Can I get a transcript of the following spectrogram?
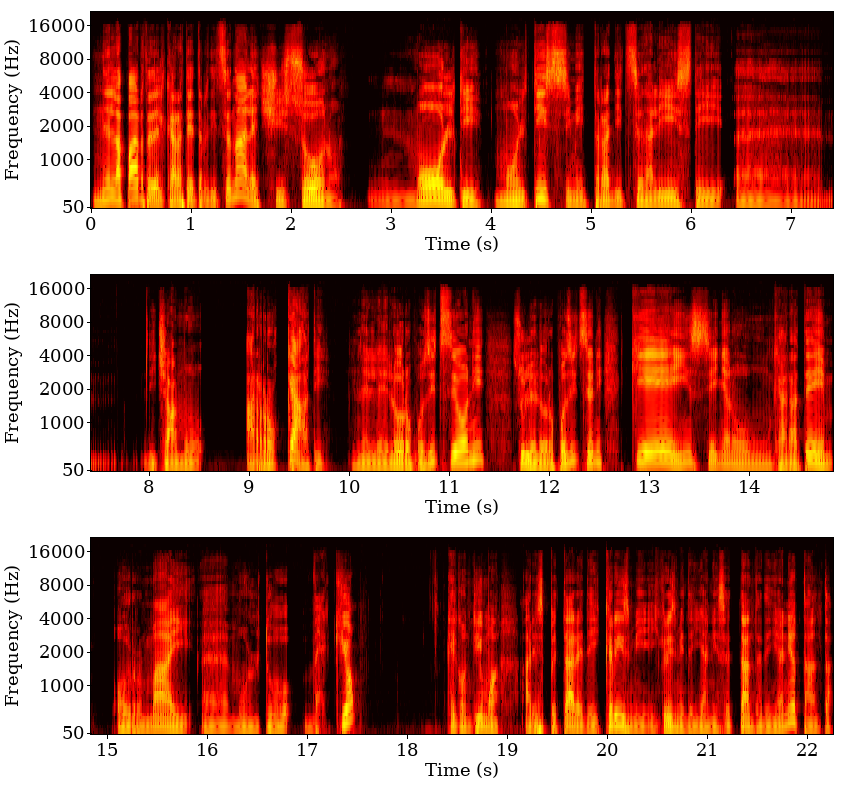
nella parte del karate tradizionale ci sono molti, moltissimi tradizionalisti, eh, diciamo, arroccati nelle loro posizioni, sulle loro posizioni, che insegnano un karate ormai eh, molto vecchio, che continua a rispettare dei crismi, i crismi degli anni 70 e degli anni 80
